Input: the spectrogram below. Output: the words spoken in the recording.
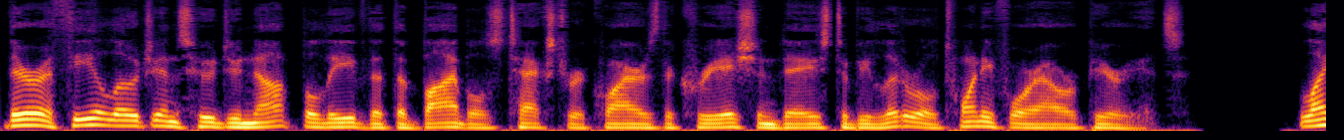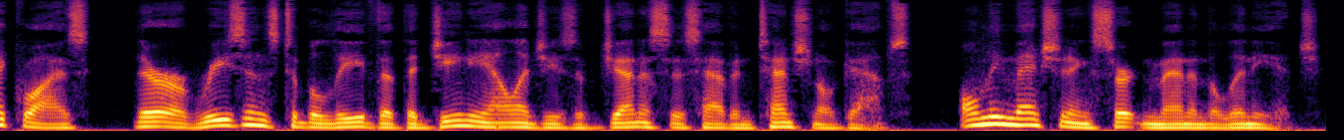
There are theologians who do not believe that the Bible's text requires the creation days to be literal 24 hour periods. Likewise, there are reasons to believe that the genealogies of Genesis have intentional gaps, only mentioning certain men in the lineage.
